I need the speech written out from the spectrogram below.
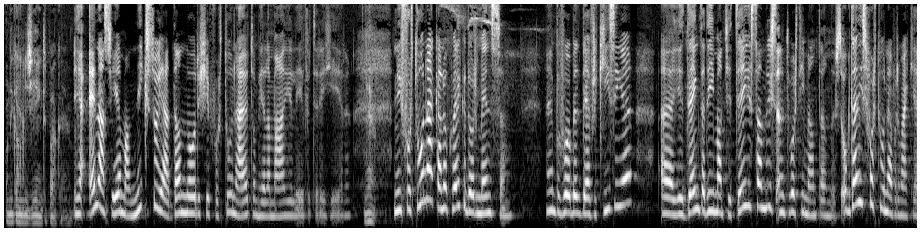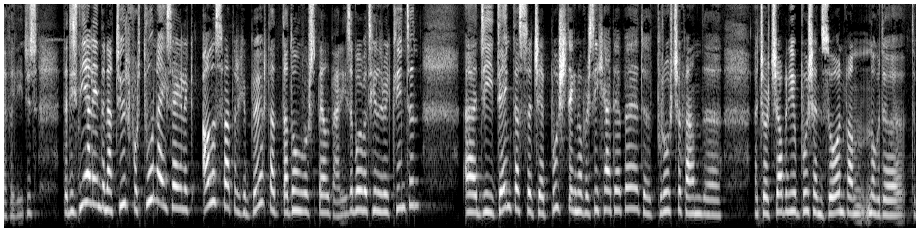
Om die kanalisering te pakken. Ja, en als je helemaal niks doet, ja, dan nodig je Fortuna uit om helemaal je leven te regeren. Ja. Nu, Fortuna kan ook werken door mensen. bijvoorbeeld bij verkiezingen, uh, je denkt dat iemand je tegenstander is en het wordt iemand anders. Ook dat is Fortuna voor Machiavelli. Dus dat is niet alleen de natuur. Fortuna is eigenlijk alles wat er gebeurt dat, dat onvoorspelbaar is. Bijvoorbeeld Hillary Clinton uh, die denkt dat ze Jeb Bush tegenover zich gaat hebben, de broertje van de, uh, George W. Bush en zoon van nog de, de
